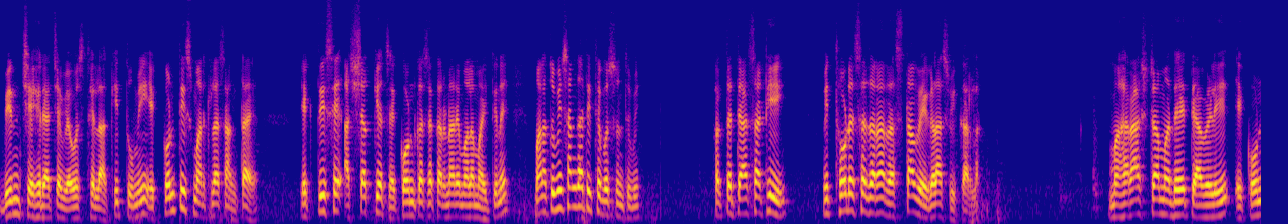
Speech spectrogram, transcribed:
बिनचेहऱ्याच्या व्यवस्थेला की तुम्ही एकोणतीस मार्चला सांगताय एकतीस हे अशक्यच आहे. कोण कसं करणार आहे मला माहिती नाही. मला तुम्ही सांगा तिथे बसून तुम्ही. फक्त त्यासाठी मी थोडंसं जरा रस्ता वेगळा स्वीकारला. महाराष्ट्रामध्ये त्यावेळी एकूण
